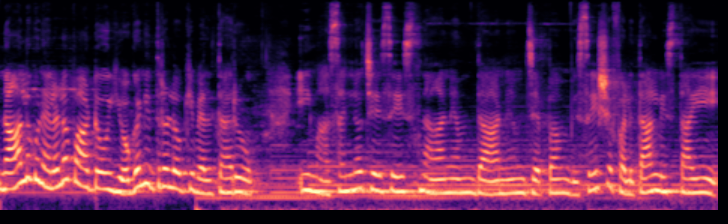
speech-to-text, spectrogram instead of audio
నాలుగు నెలల పాటు యోగ నిద్రలోకి వెళ్తారు. ఈ మాసంలో చేసే స్నానం దానం జపం విశేష ఫలితాలనిస్తాయి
